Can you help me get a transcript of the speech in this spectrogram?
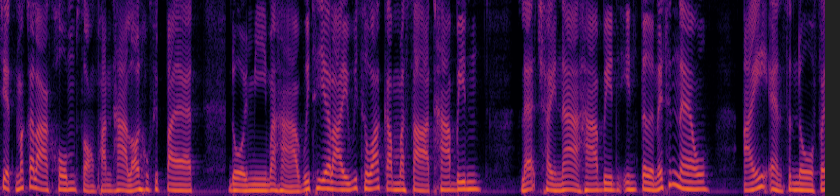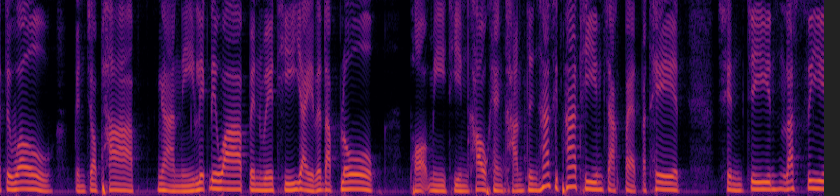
4-7 มกราคม 2568 โดยมีมหาวิทยาลัยวิศวกรรมศาสตร์ฮาบิน และไชน่าฮาบินอินเตอร์เนชั่นแนลไอแอนด์สโนว์เฟสติวัลเป็นเจ้าภาพ งานนี้เรียกได้ว่าเป็นเวทีใหญ่ระดับโลก เพราะมีทีมเข้าแข่งขันถึง 55 ทีมจาก 8 ประเทศ เช่นจีน รัสเซีย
